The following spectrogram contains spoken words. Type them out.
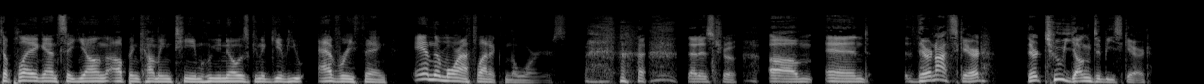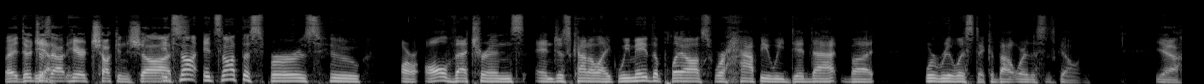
to play against a young up and coming team who you know is going to give you everything, and they're more athletic than the Warriors. that is true. Um, and they're not scared. They're too young to be scared, right? They're just Yeah. out here chucking shots. It's not it's not the Spurs who are all veterans and just kind of like we made the playoffs, we're happy we did that, but we're realistic about where this is going. Yeah,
